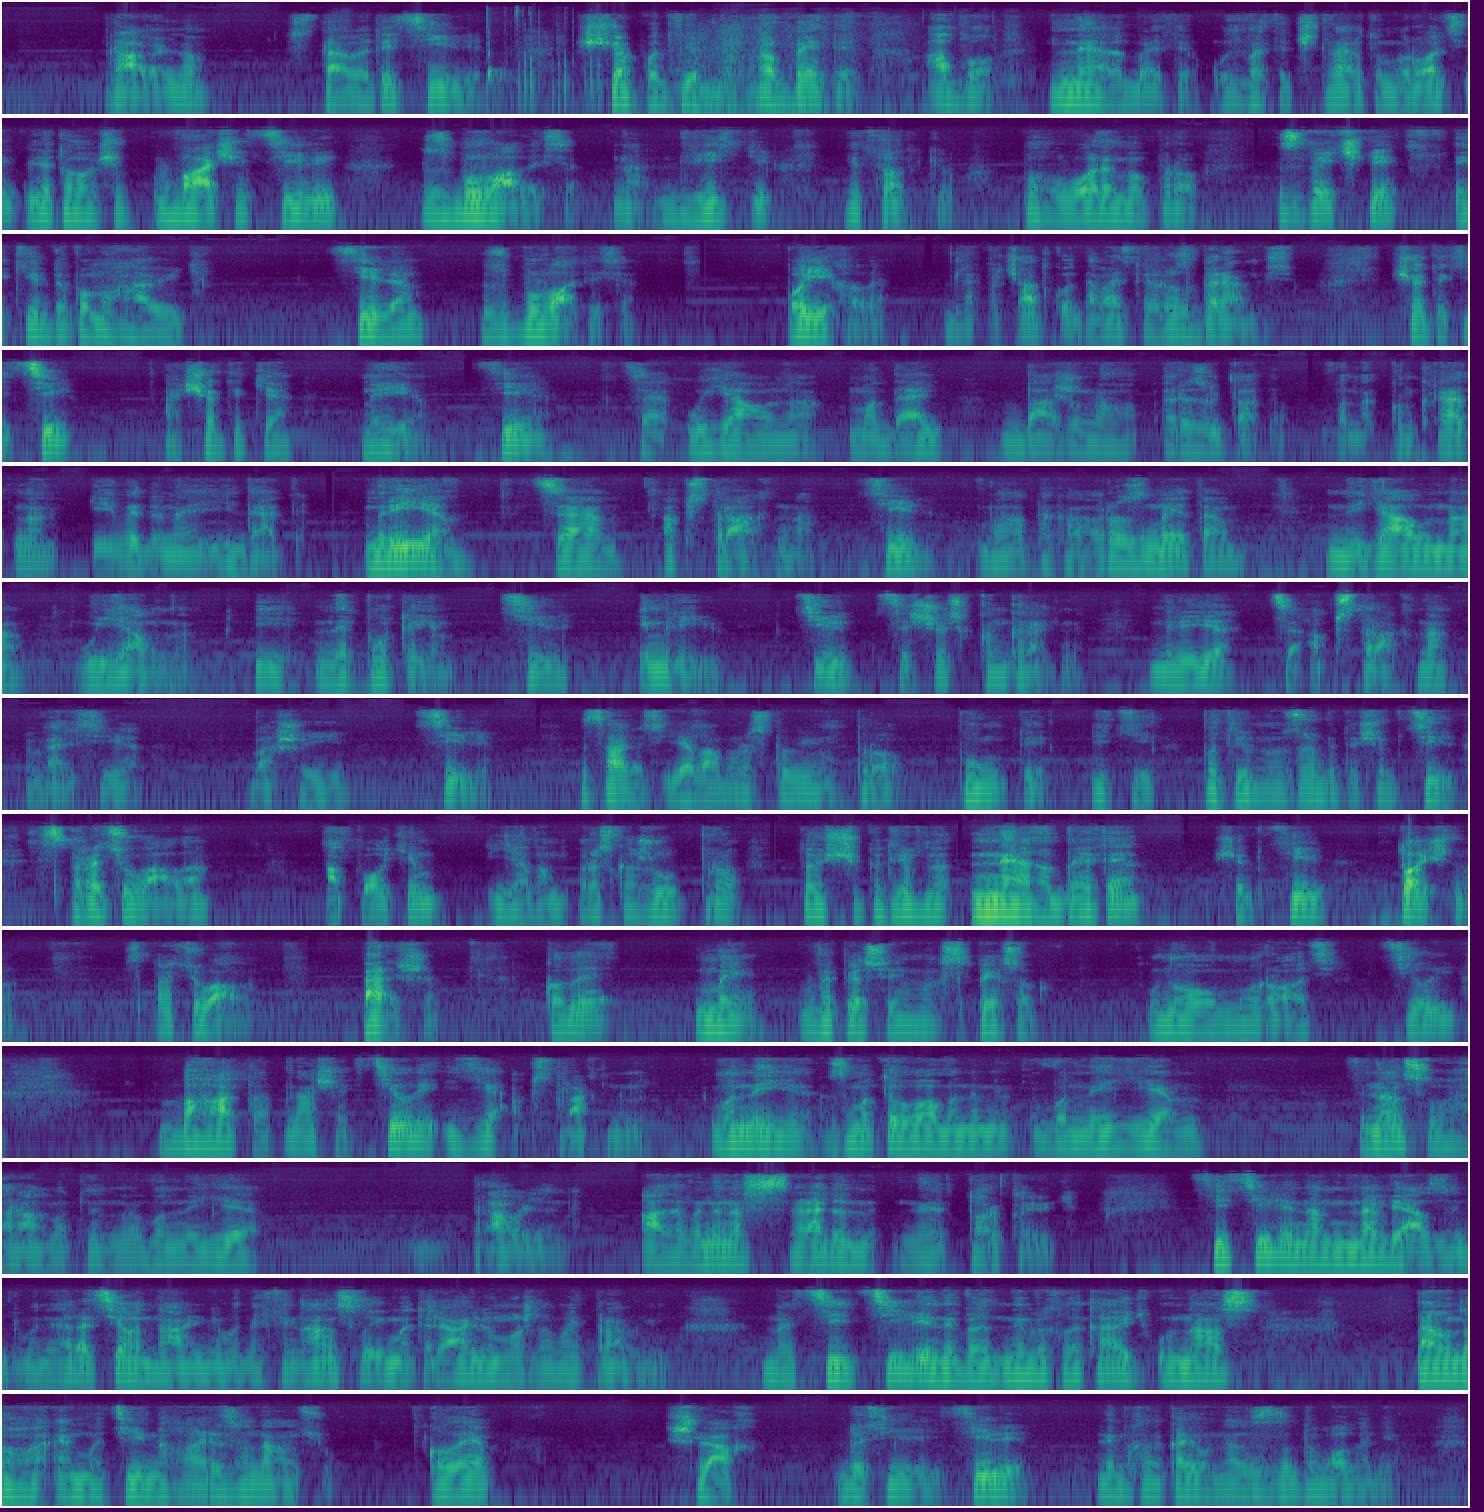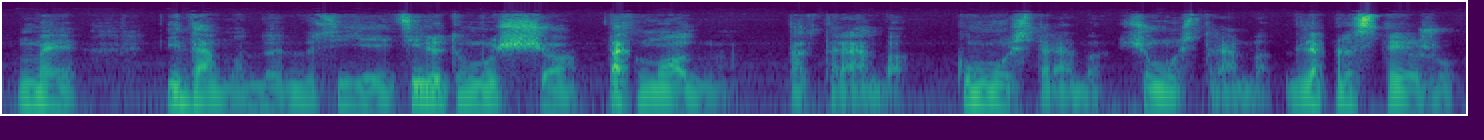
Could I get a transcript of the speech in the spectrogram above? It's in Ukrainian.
правильно ставити цілі, що потрібно робити або не робити у 2024 році для того, щоб ваші цілі збувалися на 200%. Поговоримо про звички, які допомагають цілям збуватися. Поїхали! Для початку давайте розберемося, що таке ціль, а що таке мрія. Ціль це уявна модель бажаного результату. Вона конкретна і ви до неї йдете. Мрія це абстрактна ціль, вона така розмита, неявна, уявна. І не путаємо ціль і мрію. Ціль це щось конкретне. Мрія це абстрактна версія вашої цілі. Зараз я вам розповім про пункти, які потрібно зробити, щоб ціль спрацювала, а потім я вам розкажу про те, що потрібно не робити, щоб ціль точно спрацювала. Перше, коли ми виписуємо список у новому році цілей, багато наших цілей є абстрактними. Вони є змотивованими, вони є фінансово грамотними, вони є правильними, але вони нас зсередини не торкають. Ці цілі нам нав'язані, вони раціональні, вони фінансово і матеріально, можливо, і правильні. Но ці цілі не, ви- не викликають у нас певного емоційного резонансу, коли шлях до цієї цілі не викликає у нас задоволення. Ми йдемо до, до цієї цілі, тому що так модно, так треба, комусь треба, чомусь треба, для престижу,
